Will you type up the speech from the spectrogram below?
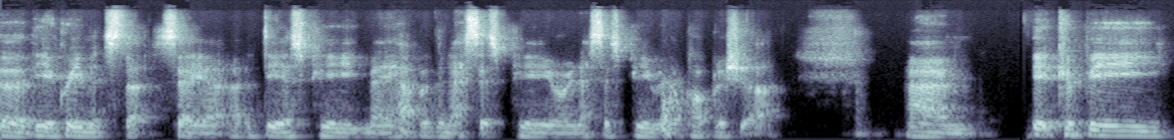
the, the agreements that say a, a, dsp may have with an ssp or an ssp with a publisher um, it could be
